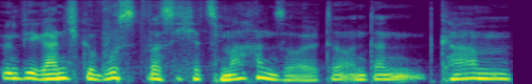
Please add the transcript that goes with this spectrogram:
irgendwie gar nicht gewusst, was ich jetzt machen sollte. Und dann kam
